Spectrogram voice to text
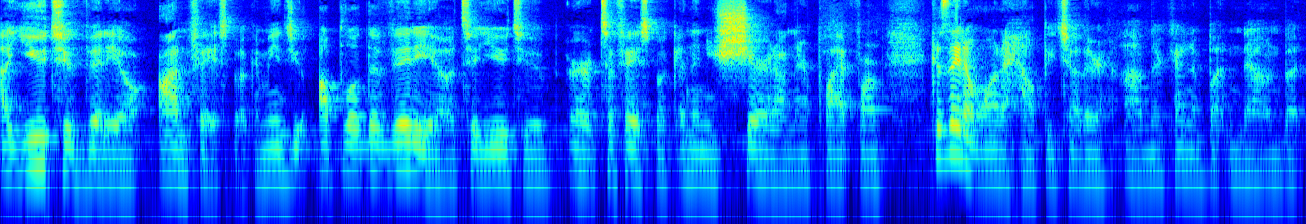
a YouTube video on Facebook. It means you upload the video to YouTube or to Facebook and then you share it on their platform because they don't want to help each other. Um, they're kind of buttoned down. But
